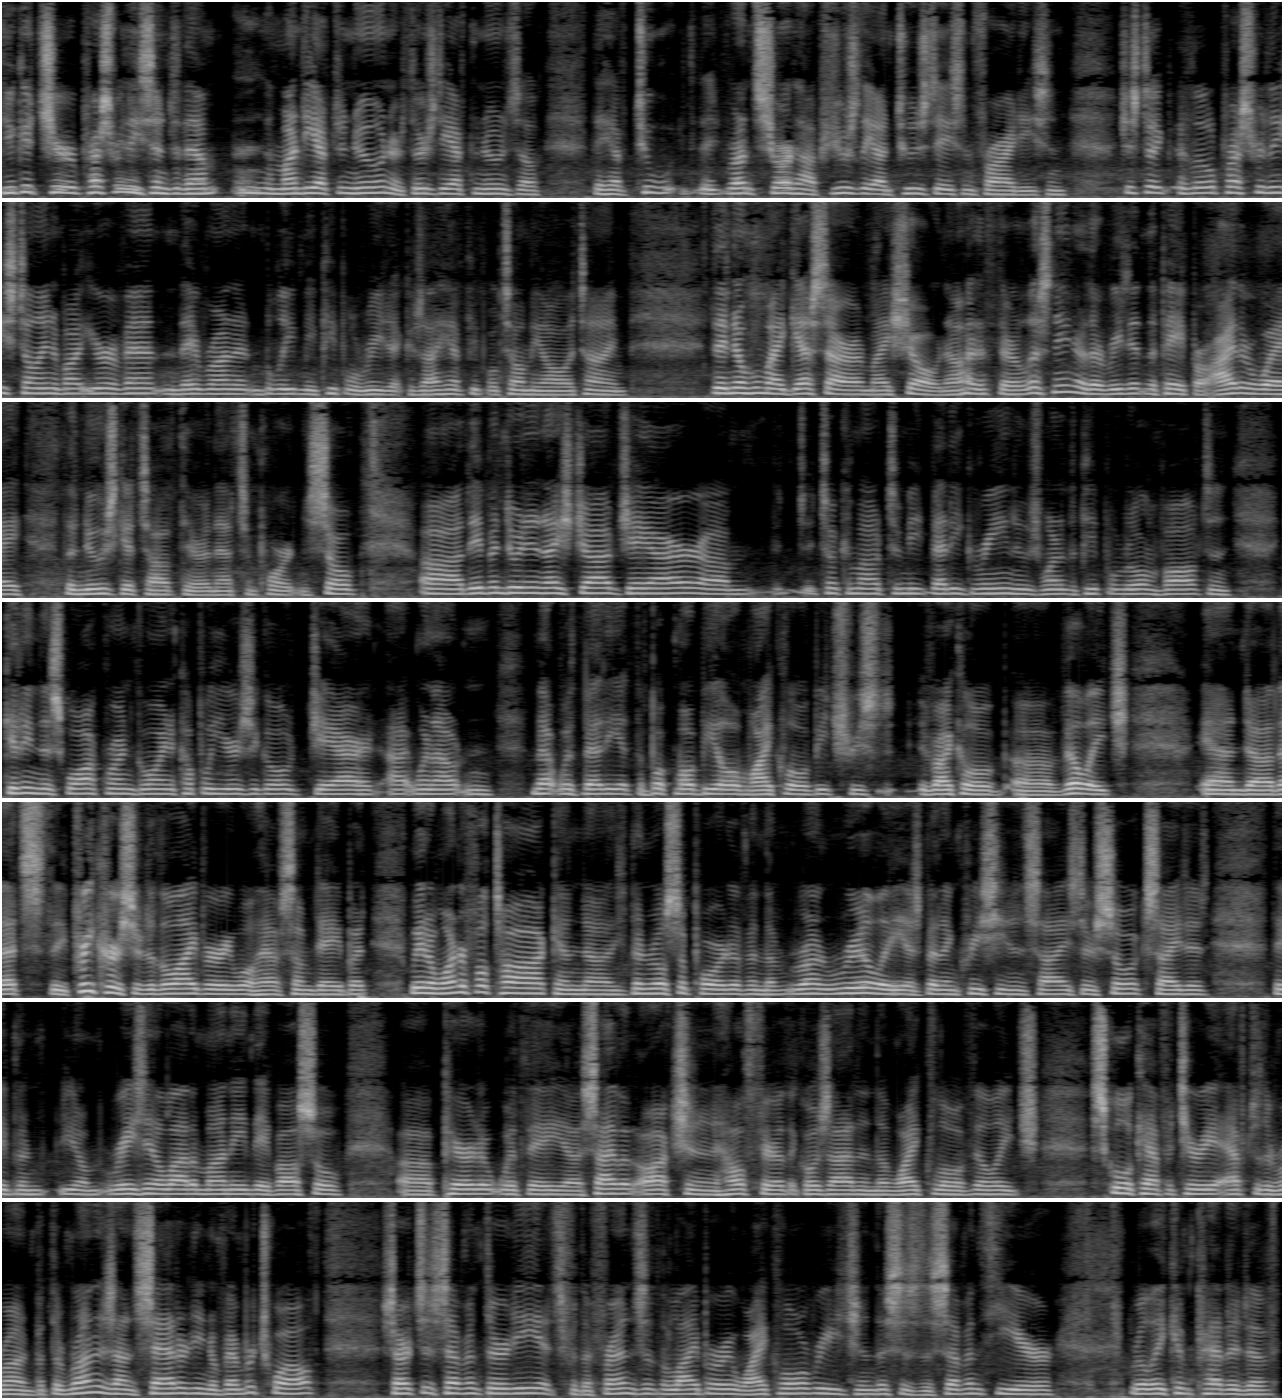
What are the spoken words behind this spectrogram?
if you get your press release into them Monday afternoon or Thursday afternoon, so they have two, they run short hops usually on Tuesdays and Fridays, and just a, a little press release telling about your event, and they run it, and believe me, people read it because I have people tell me all the time they know who my guests are on my show. Now, if they're listening or they're reading it in the paper, either way, the news gets out there, and that's important. So uh, they've been doing a nice job. JR um, took him out to meet Betty Green, who's one of the people real involved in getting this walk run going a couple years ago. JR uh, went out and met with Betty at the Bookmobile in Waikoloa Beach, Waikoloa uh, Village and uh, that's the precursor to the library we'll have someday. But we had a wonderful talk, and uh, he's been real supportive, and the run really has been increasing in size. They're so excited. They've been, you know, raising a lot of money. They've also uh, paired it with a uh, silent auction and health fair that goes on in the Waikoloa Village School cafeteria after the run. But the run is on Saturday, November 12th starts at 7.30 it's for the friends of the library waikoloa region this is the seventh year really competitive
